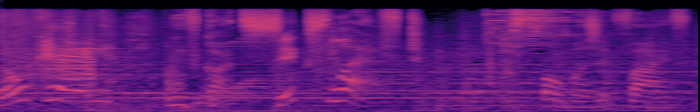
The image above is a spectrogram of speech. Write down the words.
okay. We've got six left. Or was it five?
